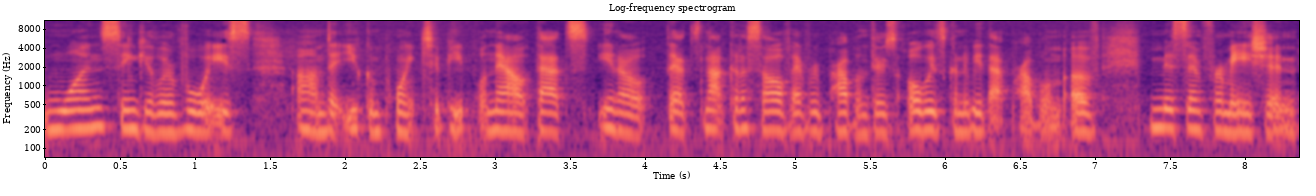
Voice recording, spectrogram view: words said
one singular voice um, that you can point to people. Now, that's you know that's not going to solve every problem. There's always going to be that problem of misinformation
